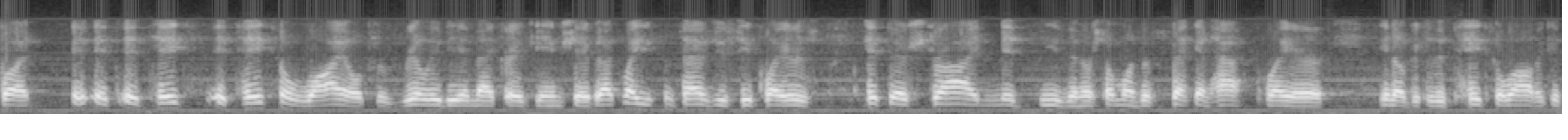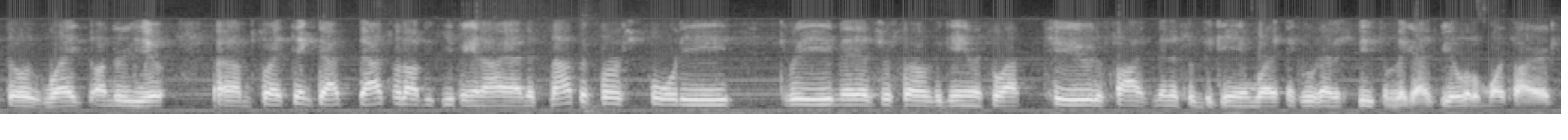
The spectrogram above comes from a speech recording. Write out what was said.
but it, it, it takes it takes a while to really be in that great game shape. That's why you sometimes you see players hit their stride mid-season, or someone's a second half player. You know, because it takes a while to get those legs under you. Um, so I think that that's what I'll be keeping an eye on. It's not the first 43 minutes or so of the game. It's the last two to five minutes of the game where I think we're going to see some of the guys be a little more tired.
